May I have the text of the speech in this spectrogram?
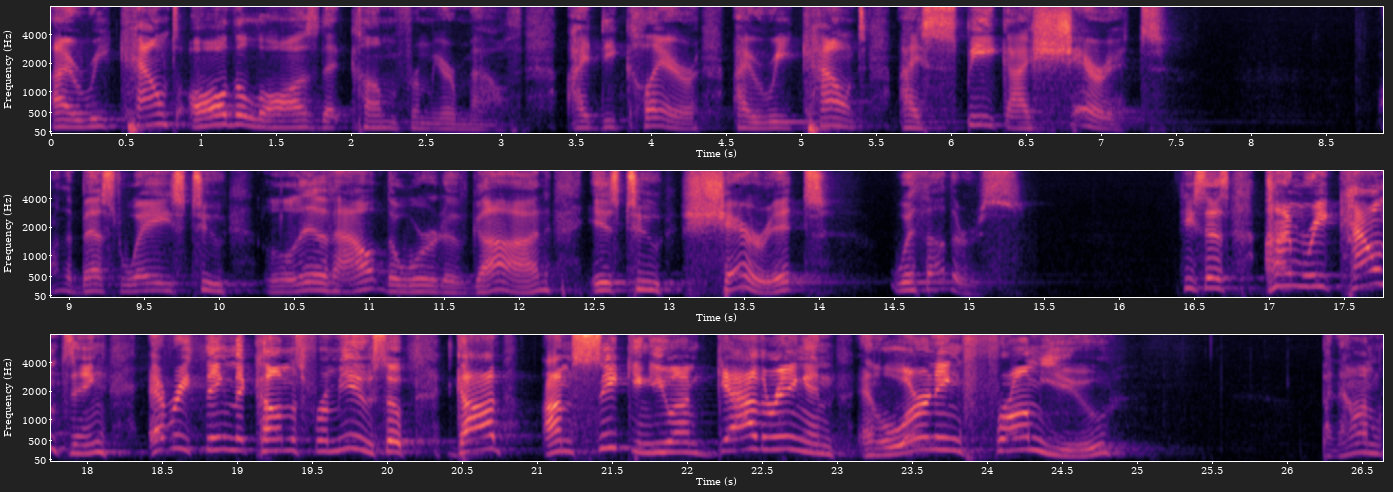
I recount all the laws that come from your mouth. I declare, I recount, I speak, I share it. One of the best ways to live out the Word of God is to share it with others. He says, I'm recounting everything that comes from you. So, God, I'm seeking you, I'm gathering and, and learning from you. But now I'm,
